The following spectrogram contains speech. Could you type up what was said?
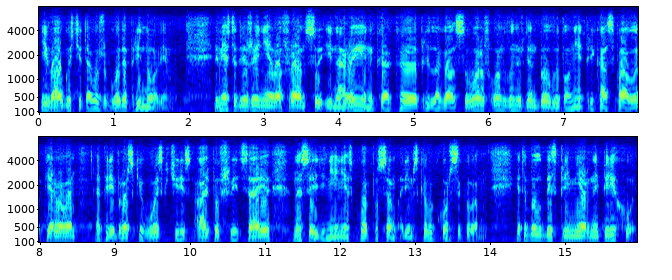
и в августе того же года при Нове. Вместо движения во Францию и на Рейн, как э, предлагал Суворов, он вынужден был выполнять приказ Павла I о переброске войск через Альпы в Швейцарию на соединение с корпусом римского Корсакова. Это был беспримерный переход.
